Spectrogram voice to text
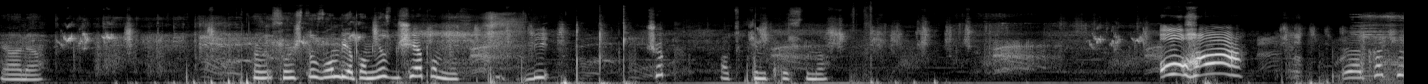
Yani. yani sonuçta zombi yapamıyoruz, bir şey yapamıyoruz. Bir çöp artık kemik kostümü. Oha! Kaçın.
